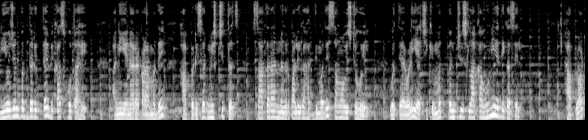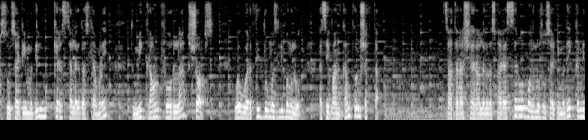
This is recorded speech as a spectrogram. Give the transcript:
नियोजनबद्धरित्या विकास होत आहे आणि येणाऱ्या काळामध्ये हा परिसर निश्चितच सातारा नगरपालिका हद्दीमध्ये समाविष्ट होईल व त्यावेळी याची किंमत पंचवीस लाखाहूनही अधिक असेल. हा प्लॉट सोसायटीमधील मुख्य रस्त्यालगत असल्यामुळे तुम्ही ग्राउंड फ्लोअरला शॉप्स व वरती दुमजली बंगलो असे बांधकाम करू शकता. सातारा शहरालगत असणाऱ्या सर्व बंगलो सोसायटीमध्ये कमीत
